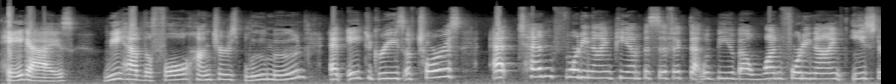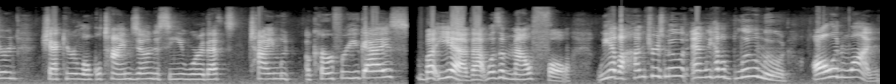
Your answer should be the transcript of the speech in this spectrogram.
Hey, guys. We have the full Hunter's blue moon at 8 degrees of Taurus at 10:49 p.m. Pacific. That would be about 1:49 Eastern. Check your local time zone to see where that time would occur for you guys. But yeah, that was a mouthful. We have a hunter's moon and we have a blue moon all in one.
